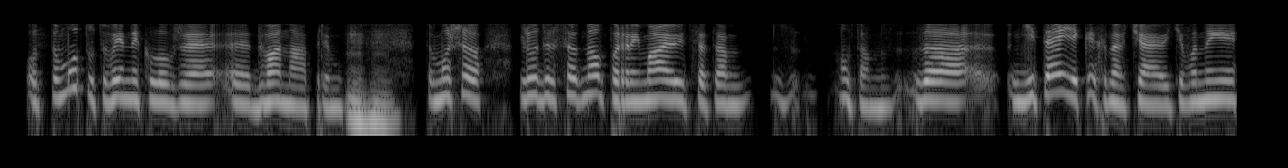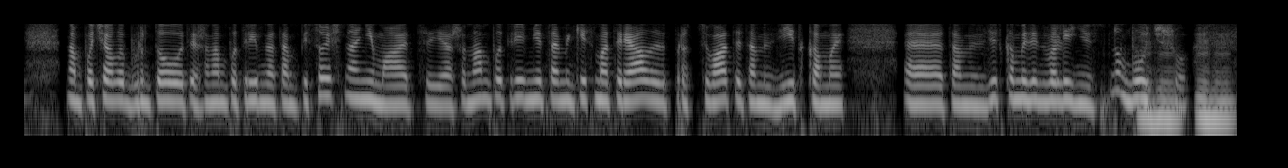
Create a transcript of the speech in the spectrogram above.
От тому тут виникло вже е, два напрямки. Мгм. Тому що люди все одно переймаються там. Ну там за дітей, яких навчають, і вони нам почали ґрунтовувати, що нам потрібна там пісочна анімація, що нам потрібні там якісь матеріали працювати там з дітками, е, там з дітками з інвалідністю, ну будь-що. Мгм.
